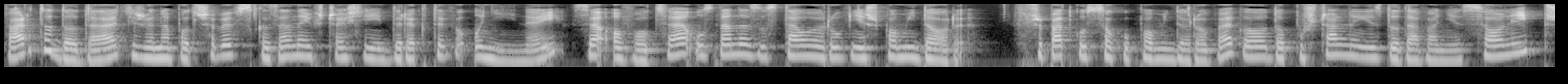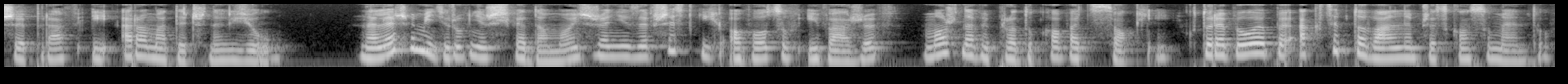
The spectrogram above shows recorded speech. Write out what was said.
Warto dodać, że na potrzeby wskazanej wcześniej dyrektywy unijnej za owoce uznane zostały również pomidory. W przypadku soku pomidorowego dopuszczalne jest dodawanie soli, przypraw i aromatycznych ziół. Należy mieć również świadomość, że nie ze wszystkich owoców i warzyw można wyprodukować soki, które byłyby akceptowalne przez konsumentów.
